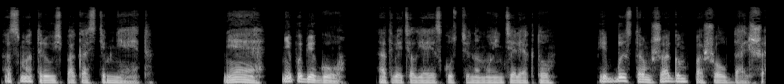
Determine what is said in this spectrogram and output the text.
Осмотрюсь, пока стемнеет. «Не, не побегу», — ответил я искусственному интеллекту и быстрым шагом пошел дальше.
